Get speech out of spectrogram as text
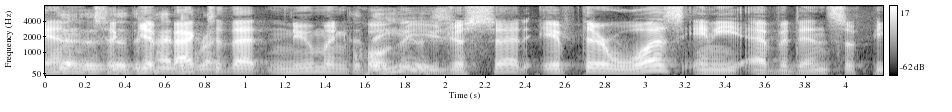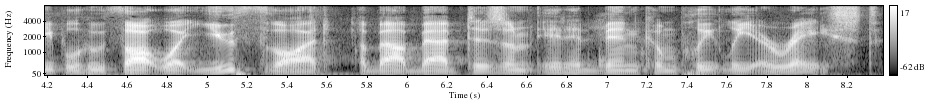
And the, to the, get the back to that Newman quote that you just said, if there was any evidence of people who thought what you thought about baptism, it had been completely erased.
